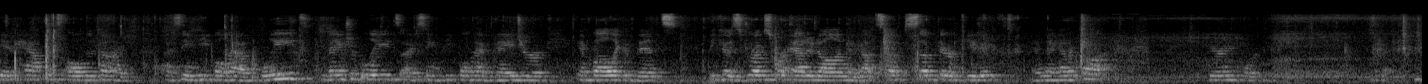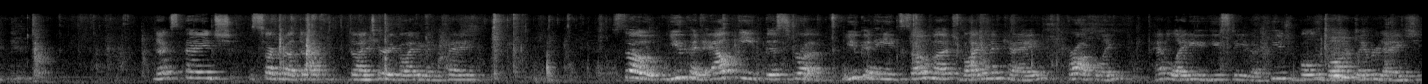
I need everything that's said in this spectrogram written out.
it happens all the time. I've seen people have bleeds, major bleeds, I've seen people have major embolic events because drugs were added on, they got sub, subtherapeutic, and they had a clot. Very important. Next page, let's talk about di- dietary vitamin K. So you can out-eat this drug. You can eat so much vitamin K, broccoli. I had a lady who used to eat a huge bowl of broccoli every day. She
